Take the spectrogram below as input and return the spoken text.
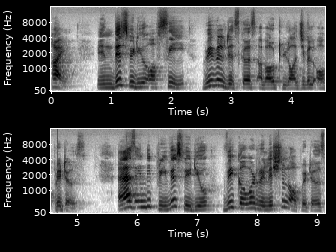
Hi, in this video of C, we will discuss about logical operators. As in the previous video, we covered relational operators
